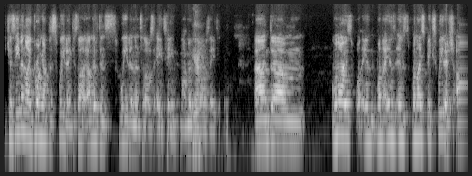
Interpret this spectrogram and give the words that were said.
because even like growing up in Sweden, because I, I, lived in Sweden until I was 18. I moved yeah. when I was 18. And um, when I was in, when I in, when I speak Swedish, I,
